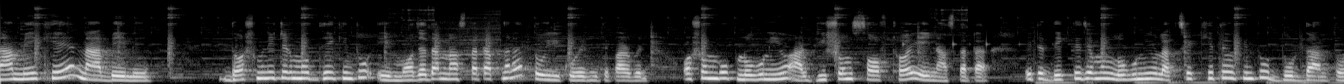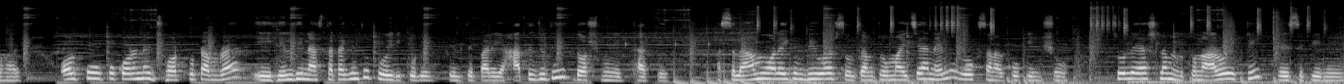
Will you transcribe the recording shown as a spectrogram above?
না মেখে, না বেলে। দশ মিনিটের মধ্যেই কিন্তু এই মজাদার নাস্তাটা আপনারা তৈরি করে নিতে পারবেন। অসম্ভব লোভনীয় আর ভীষণ সফট হয় এই নাস্তাটা। এটা দেখতে যেমন লোভনীয় লাগছে, খেতেও কিন্তু দুর্দান্ত হয়। অল্প উপকরণে ঝটপট আমরা এই হেলদি নাস্তাটা কিন্তু তৈরি করে ফেলতে পারি, হাতে যদি দশ মিনিট থাকে। আসসালামু আলাইকুম viewers, welcome to my channel Roksana cooking show. চলে আসলাম নতুন আরও একটি রেসিপি নিয়ে।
